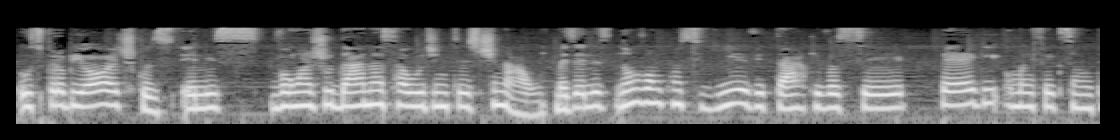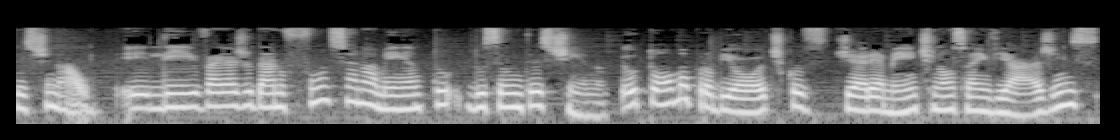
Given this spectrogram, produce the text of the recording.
os probióticos eles vão ajudar na saúde intestinal, mas eles não vão conseguir evitar que você pegue uma infecção intestinal. Ele vai ajudar no funcionamento do seu intestino. Eu tomo probióticos diariamente, não só em viagens,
